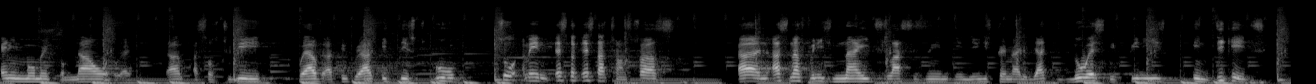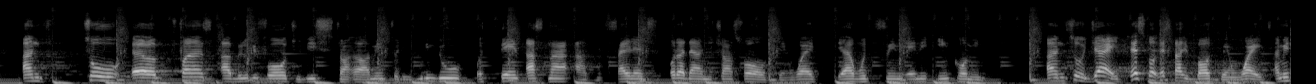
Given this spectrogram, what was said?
any moment from now. Right? Um, as of today, we have I think we have eight days to go. So I mean, let's talk, let's start transfers. And Arsenal finished ninth last season in the English Premier League. That's the lowest they finished in decades. And so um, fans have been looking forward to this. Uh, I mean, to window, but then Arsenal have been silent. Other than the transfer of Ben White, they haven't seen any incoming. And so, Jai, let's talk. Let's start about Ben White. I mean,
